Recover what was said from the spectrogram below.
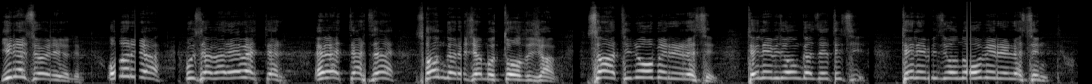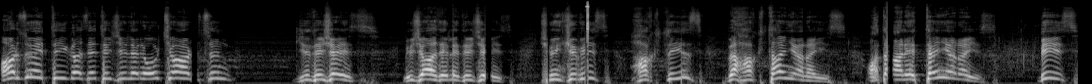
Yine söyleyelim. Olur ya bu sefer evet der. Evet derse son derece mutlu olacağım. Saatini o belirlesin. Televizyon gazetesi, televizyonu o belirlesin. Arzu ettiği gazetecileri o çağırsın. Gideceğiz. Mücadele edeceğiz. Çünkü biz haklıyız ve haktan yanayız. Adaletten yanayız. Biz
